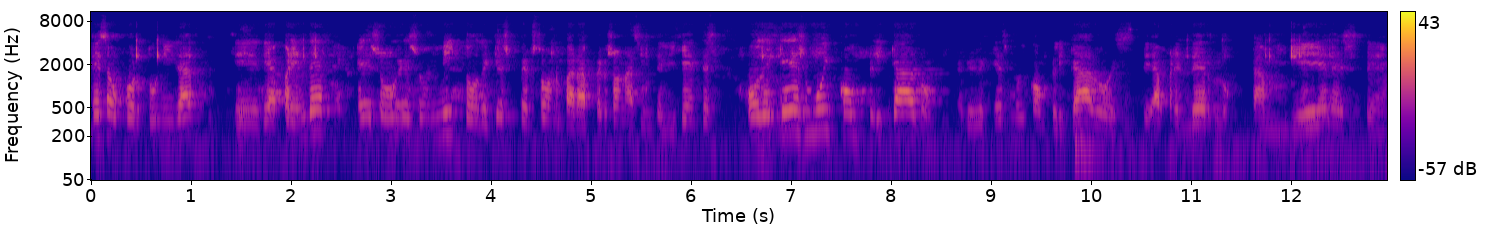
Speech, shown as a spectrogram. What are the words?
esa oportunidad eh, de aprender. Eso es un mito de que es persona para personas inteligentes o de que es muy complicado, de que es muy complicado este, aprenderlo. También este,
